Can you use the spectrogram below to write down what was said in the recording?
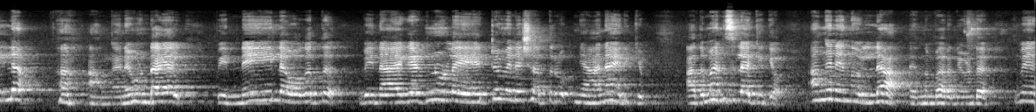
ഇല്ല. അങ്ങനെ ഉണ്ടായാൽ പിന്നെ ഈ ലോകത്ത് വിനായകേട്ടനുള്ള ഏറ്റവും വലിയ ശത്രു ഞാനായിരിക്കും. അത് മനസ്സിലാക്കിക്കോ. അങ്ങനെയൊന്നും ഇല്ല എന്നും പറഞ്ഞുകൊണ്ട് ഗംഗാ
